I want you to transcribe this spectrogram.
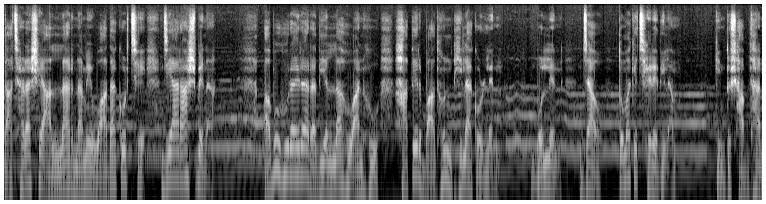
তাছাড়া সে আল্লাহর নামে ওয়াদা করছে যে আর আসবে না। আবু হুরাইরা রাদিয়াল্লাহু আনহু হাতের বাঁধন ঢিলা করলেন। বললেন, যাও, তোমাকে ছেড়ে দিলাম। কিন্তু সাবধান,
